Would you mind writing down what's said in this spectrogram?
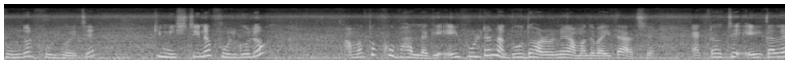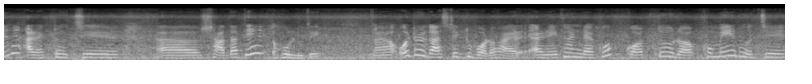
সুন্দর ফুল হয়েছে। কি মিষ্টি না ফুলগুলো? আমার তো খুব ভালো লাগে। এই ফুলটা না দু ধরনের আমাদের বাড়িতে আছে। একটা হচ্ছে এই কালারে আর একটা হচ্ছে সাদাতে হলুদে। ওটার গাছটা একটু বড় হয়। আর- এখানে দেখো কত রকমের হচ্ছে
